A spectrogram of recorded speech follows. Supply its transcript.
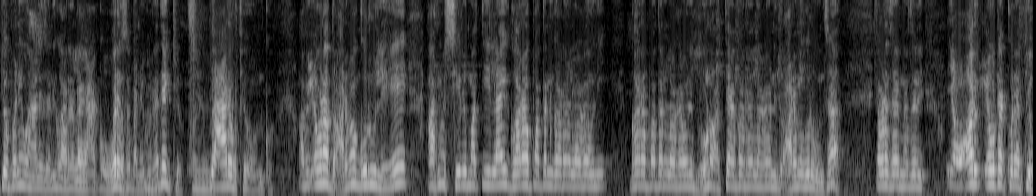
त्यो पनि उहाँले चाहिँ गर्न लगाएको हो रहेछ भन्ने कुरा देखियो। त्यो आरोप थियो उनको। अब एउटा धर्मगुरुले आफ्नो श्रीमतीलाई गरपतन गर्न लगाउने गरपतन लगाउने भ्रूण हत्या गर्न लगाउने धर्मगुरु हुन्छ। एउटा चाहिँ अरू एउटा कुरा त्यो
